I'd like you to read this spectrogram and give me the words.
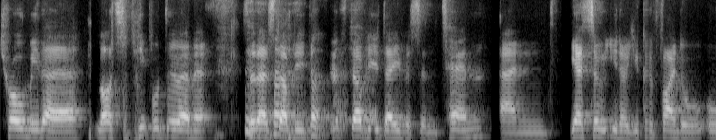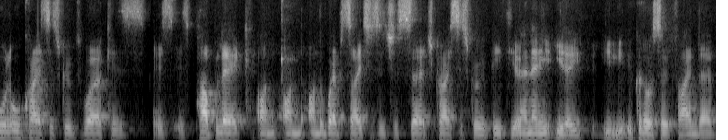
Troll me there. Lots of people do, Emmett. So that's W that's W Davison 10. And yeah, so you know, you can find all, all, all crisis groups work is, is is public on, on, on the website. You just search crisis group Ethiopia. And then you know, you, you could also find the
